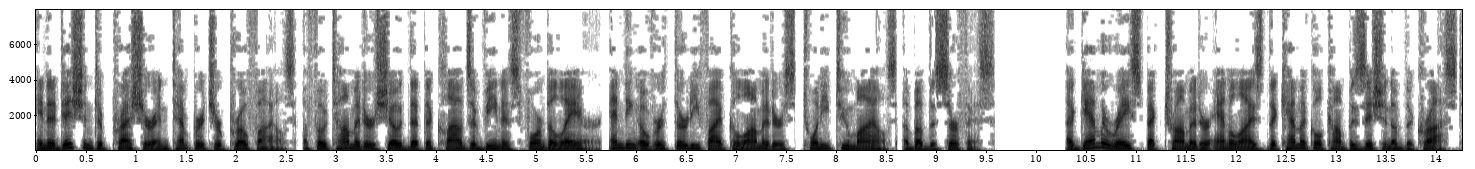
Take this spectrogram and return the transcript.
In addition to pressure and temperature profiles, a photometer showed that the clouds of Venus formed a layer, ending over 35 kilometers (22 miles) above the surface. A gamma-ray spectrometer analyzed the chemical composition of the crust.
